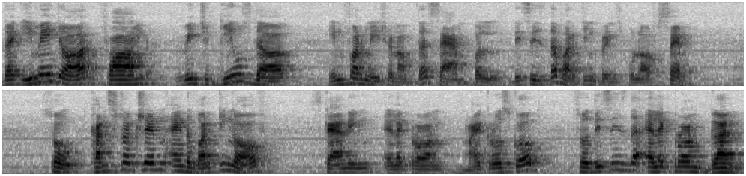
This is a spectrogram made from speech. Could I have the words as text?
the image are formed which gives the information of the sample. This is the working principle of SEM. So construction and working of scanning electron microscope. So this is the electron gun.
